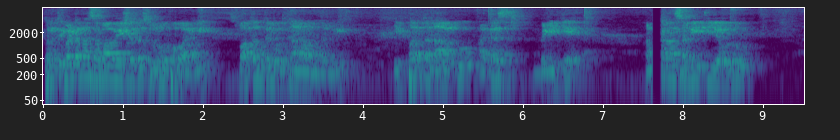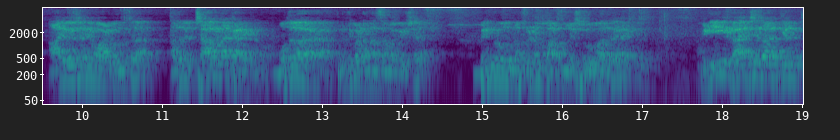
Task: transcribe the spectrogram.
ಪ್ರತಿಭಟನಾ ಸಮಾವೇಶದ ಸ್ವರೂಪವಾಗಿ ಸ್ವಾತಂತ್ರ್ಯ ಉದ್ಯಾನವನದಲ್ಲಿ ಇಪ್ಪತ್ತ ನಾಲ್ಕು ಆಗಸ್ಟ್ ಬೆಳಿಗ್ಗೆ ಅನುಷ್ಠಾನ ಸಮಿತಿಯವರು ಆಯೋಜನೆ ಮಾಡುವಂಥ ಅದರ ಚಾಲನಾ ಕಾರ್ಯಕ್ರಮ, ಮೊದಲ ಪ್ರತಿಭಟನಾ ಸಮಾವೇಶ ಬೆಂಗಳೂರಿನ ಫ್ರೀಡಂ ಪಾರ್ಕ್ನಲ್ಲಿ ಶುರುವಾದರೆ ಇಡೀ ರಾಜ್ಯದಾದ್ಯಂತ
